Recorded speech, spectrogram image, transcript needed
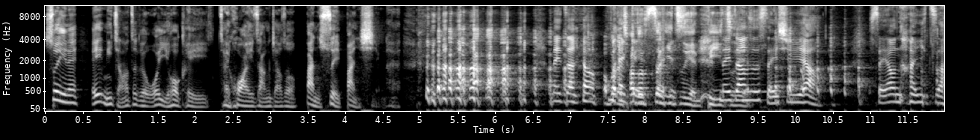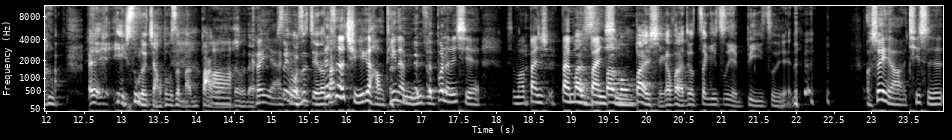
所以呢，哎，你讲到这个，我以后可以再画一张叫做半睡半醒，那张要不能叫做睁一只眼闭一只眼，那张是谁需要？谁要那一张？哎，艺术的角度是蛮棒的，对不对？可以啊。所以我是觉得，但是要取一个好听的名字，不能写什么半半梦半醒。半梦半醒，要不然就睁一只眼闭一只眼。所以啊，其实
